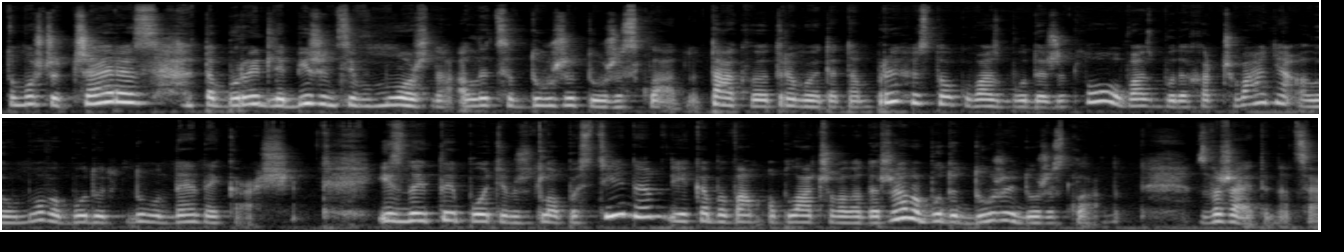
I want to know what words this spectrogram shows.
Тому що через табори для біженців можна, але це дуже-дуже складно. Так, ви отримуєте там прихисток, у вас буде житло, у вас буде харчування, але умови будуть ну, не найкращі. І знайти потім житло постійне, яке би вам оплачувала держава, буде дуже і дуже складно. Зважайте на це.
